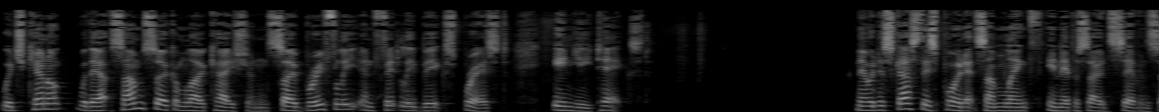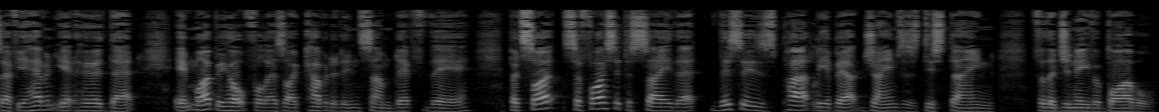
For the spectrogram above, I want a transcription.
which cannot without some circumlocution so briefly and fitly be expressed in ye text. Now, we discussed this point at some length in episode 7, so if you haven't yet heard that, it might be helpful as I covered it in some depth there. But suffice it to say that this is partly about James's disdain for the Geneva Bible,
